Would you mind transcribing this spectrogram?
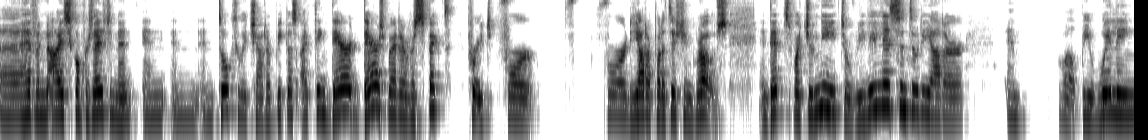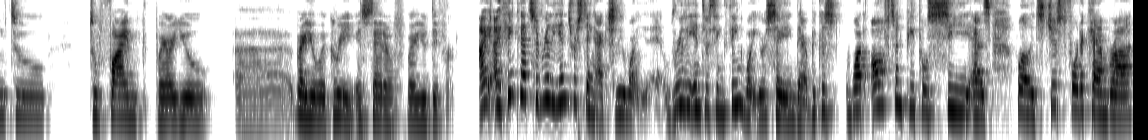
uh, have a nice conversation and, and and and talk to each other because I think there there's where the respect for each for for the other politician grows and that's what you need to really listen to the other and well be willing to to find where you uh, where you agree instead of where you differ. I, I, think that's a really interesting, actually, what really interesting thing what you're saying there, because what often people see as well, it's just for the camera.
